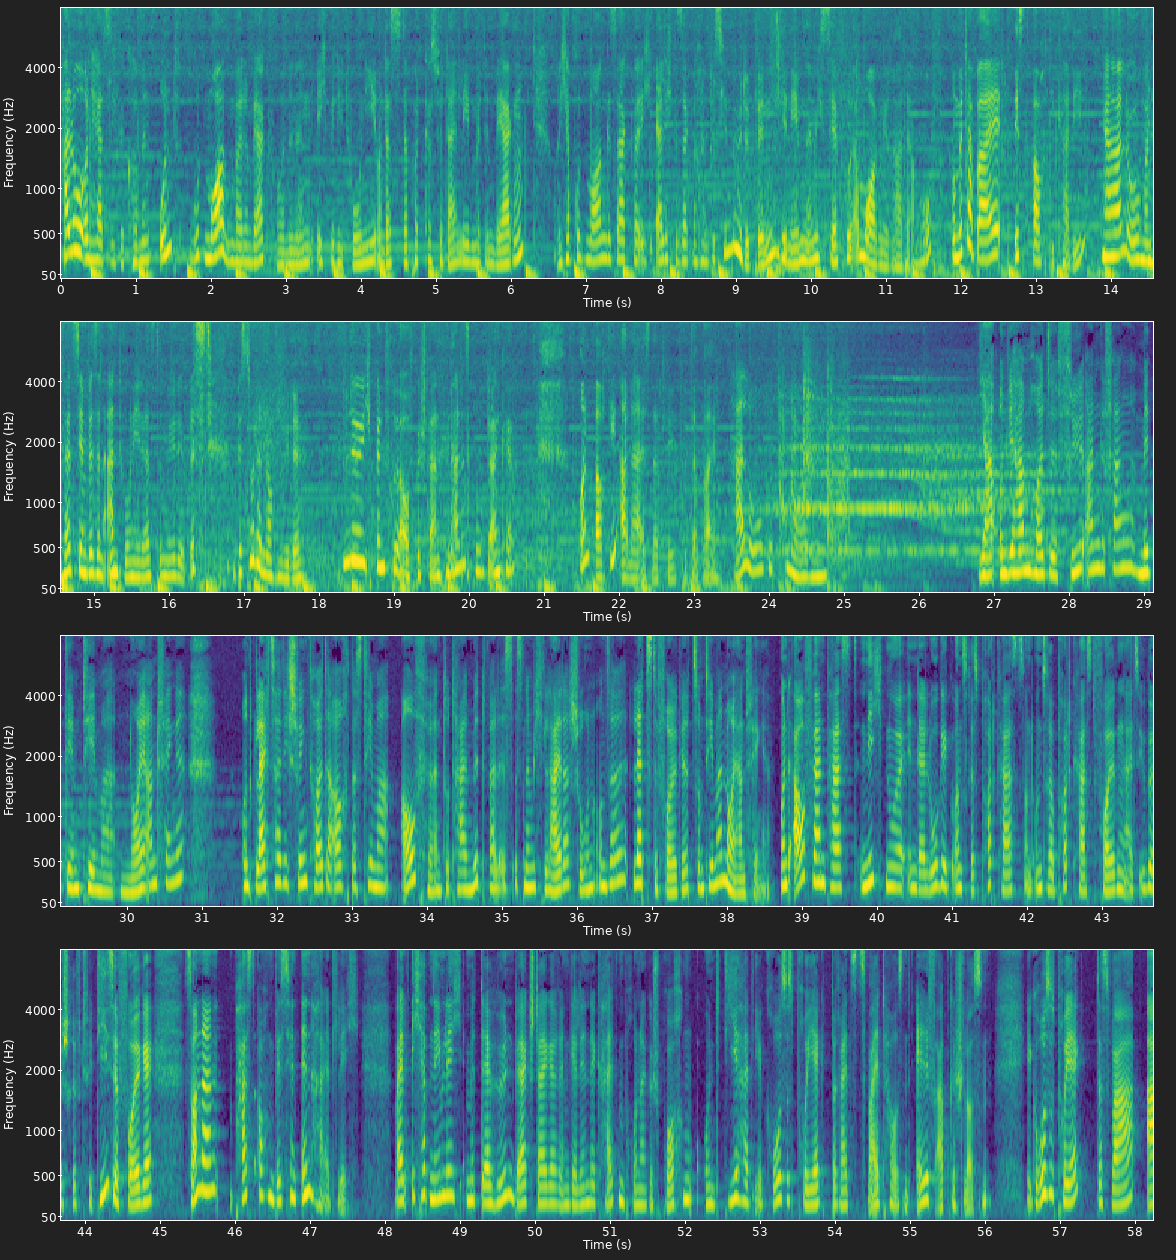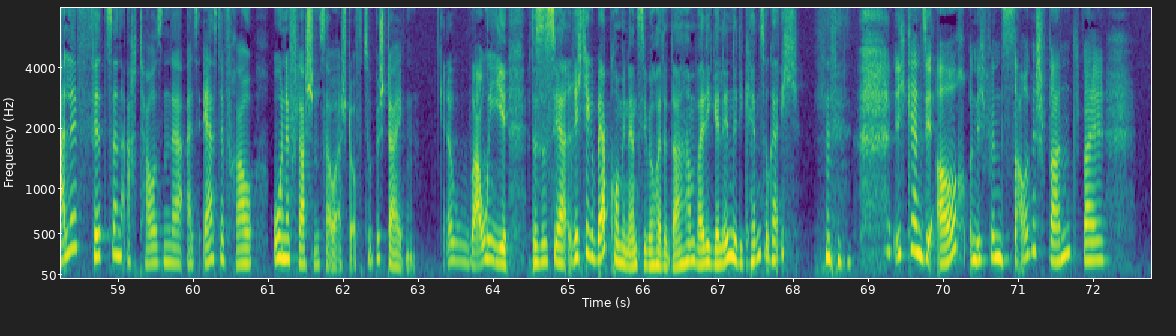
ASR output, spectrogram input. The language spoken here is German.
Hallo und herzlich willkommen und guten Morgen bei den Bergfreundinnen. Ich bin die Toni und das ist der Podcast für dein Leben mit den Bergen. Und ich habe guten Morgen gesagt, weil ich ehrlich gesagt noch ein bisschen müde bin. Wir nehmen nämlich sehr früh am Morgen gerade auf. Und mit dabei ist auch die Kadi. Ja, hallo. Man hört es dir ein bisschen an, Toni, dass du müde bist. Bist du denn noch müde? Nö, ich bin früh aufgestanden. Alles gut, danke. Und auch die Anna ist natürlich mit dabei. Hallo, guten Morgen. Ja, und wir haben heute früh angefangen mit dem Thema Neuanfänge. Und gleichzeitig schwingt heute auch das Thema Aufhören total mit, weil es ist nämlich leider schon unsere letzte Folge zum Thema Neuanfänge. Und Aufhören passt nicht nur in der Logik unseres Podcasts und unserer Podcast-Folgen als Überschrift für diese Folge, sondern passt auch ein bisschen inhaltlich. Weil ich habe nämlich mit der Höhenbergsteigerin Gelinde Kaltenbrunner gesprochen und die hat ihr großes Projekt bereits 2011 abgeschlossen. Ihr großes Projekt, das war, alle 14 Achttausender als erste Frau ohne Flaschensauerstoff zu besteigen. Äh, wow, das ist ja richtige Bergprominenz, die wir heute da haben, weil die Gelinde, die kennt sogar ich. ich kenne sie auch und ich bin sau gespannt, weil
